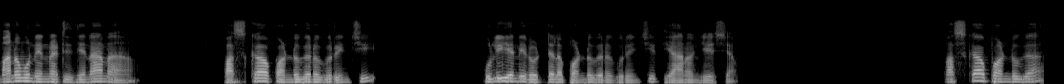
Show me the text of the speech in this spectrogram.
మనము నిన్నటి దినాన పస్కా పండుగను గురించి పులియని రొట్టెల పండుగను గురించి ధ్యానం చేశాం. పస్కా పండుగ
